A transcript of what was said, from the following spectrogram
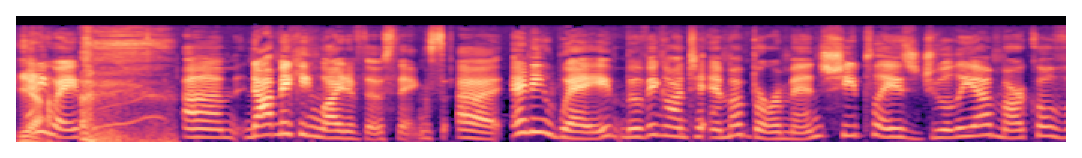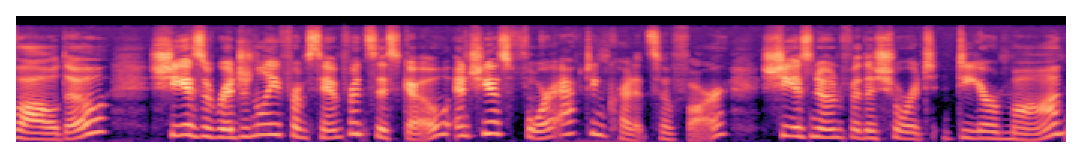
Yeah. Anyway, um, not making light of those things. Uh, anyway, moving on to Emma Berman. She plays Julia Marcovaldo. She is originally from San Francisco, and she has four acting credits so far. She is known for the short Dear Mom,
